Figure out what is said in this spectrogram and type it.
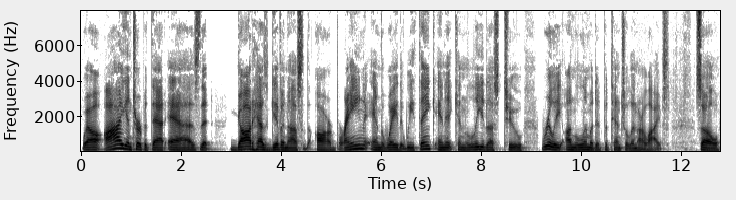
Well, I interpret that as that God has given us our brain and the way that we think, and it can lead us to really unlimited potential in our lives. So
